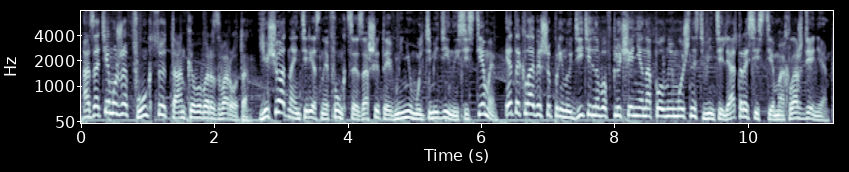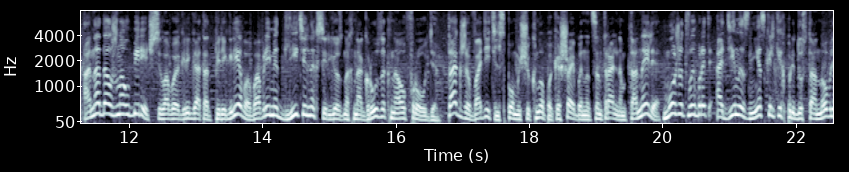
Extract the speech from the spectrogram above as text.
а затем уже функцию танкового разворота. Еще одна интересная функция, зашитая в меню мультимедийной системы, это клавиша принудительного включения на полную мощность вентилятора системы охлаждения. Она должна уберечь силовой агрегат от перегрева во время длительных серьезных нагрузок на оффроуде. Также водитель с помощью кнопок и шайбы на центральном тоннеле может выбрать один из нескольких предустановленных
